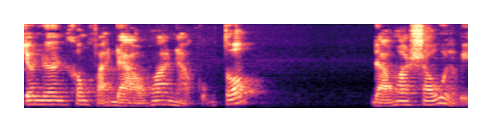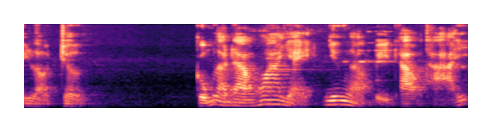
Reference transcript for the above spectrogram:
cho nên không phải đào hoa nào cũng tốt. Đào hoa xấu là bị loại trừ. Cũng là đào hoa vậy, nhưng là bị đào thải,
